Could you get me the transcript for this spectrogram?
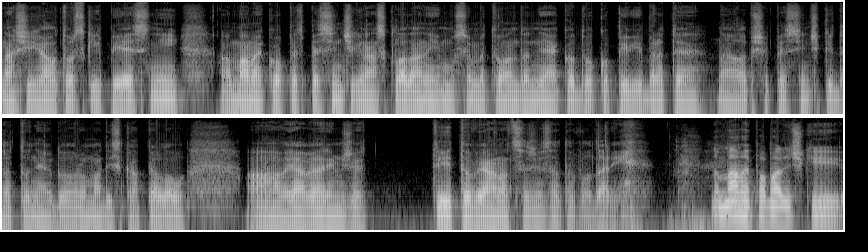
našich autorských piesní a máme kopec pesničiek naskladaných, musíme to len dať nejako dokopy, vybrať tie najlepšie pesničky, dať to nejak dohromady s kapelou a ja verím, že tieto Vianoce, že sa to podarí. No máme pomaličky,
